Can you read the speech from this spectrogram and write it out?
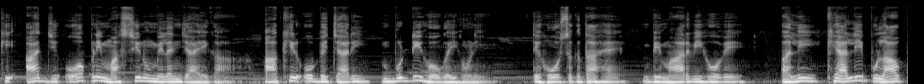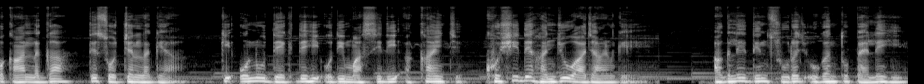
ਕਿ ਅੱਜ ਉਹ ਆਪਣੀ ਮਾਸੀ ਨੂੰ ਮਿਲਣ ਜਾਏਗਾ। ਆਖਿਰ ਉਹ ਵਿਚਾਰੀ ਬੁੱਢੀ ਹੋ ਗਈ ਹੋਣੀ ਤੇ ਹੋ ਸਕਦਾ ਹੈ ਬਿਮਾਰ ਵੀ ਹੋਵੇ। ਅਲੀ ਖਿਆਲੀ ਪੁਲਾਵ ਪਕਾਉਣ ਲੱਗਾ ਤੇ ਸੋਚਣ ਲੱਗਿਆ ਕਿ ਉਹਨੂੰ ਦੇਖਦੇ ਹੀ ਉਹਦੀ ਮਾਸੀ ਦੀ ਅੱਖਾਂ 'ਚ ਖੁਸ਼ੀ ਦੇ ਹੰਝੂ ਆ ਜਾਣਗੇ। ਅਗਲੇ ਦਿਨ ਸੂਰਜ ਉਗਣ ਤੋਂ ਪਹਿਲੇ ਹੀ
